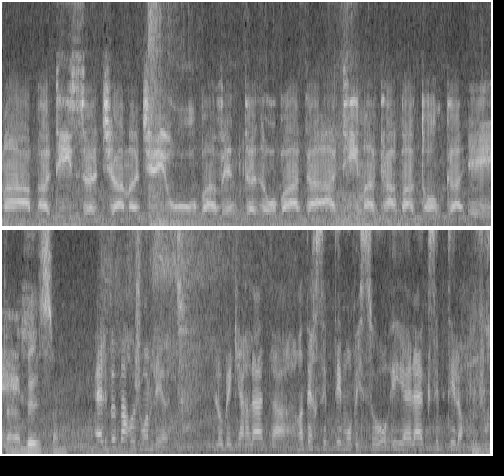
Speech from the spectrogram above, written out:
Ma padisa jama jeuba ventanobata atima kabatonka T'as la e. baisse. hein. elle veut pas rejoindre les Huttes. L'aube écarlate a intercepté mon vaisseau et elle a accepté leur offre.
